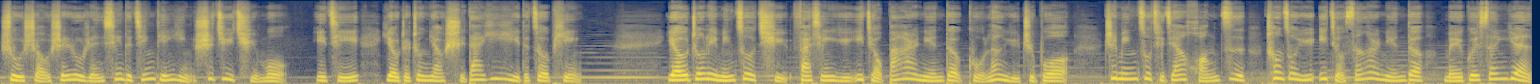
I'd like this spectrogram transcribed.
数首深入人心的经典影视剧曲目，以及有着重要时代意义的作品。由钟立明作曲，发行于一九八二年的《鼓浪屿之波》；知名作曲家黄自创作于一九三二年的《玫瑰三院》；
